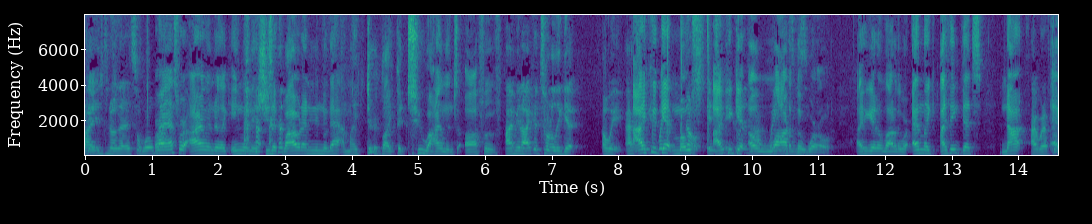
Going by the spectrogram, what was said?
Ireland I is. need to know that? It's a world Or I map. asked where Ireland or like England is. She's like, "Why would I need to know that?" I'm like, "They're like the two islands off of." I mean, I could totally get. Oh wait, actually, I could wait, get most. no, I could get a wait, lot of the world. I could get a lot of the world, and like I think that's not I would have to agree.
